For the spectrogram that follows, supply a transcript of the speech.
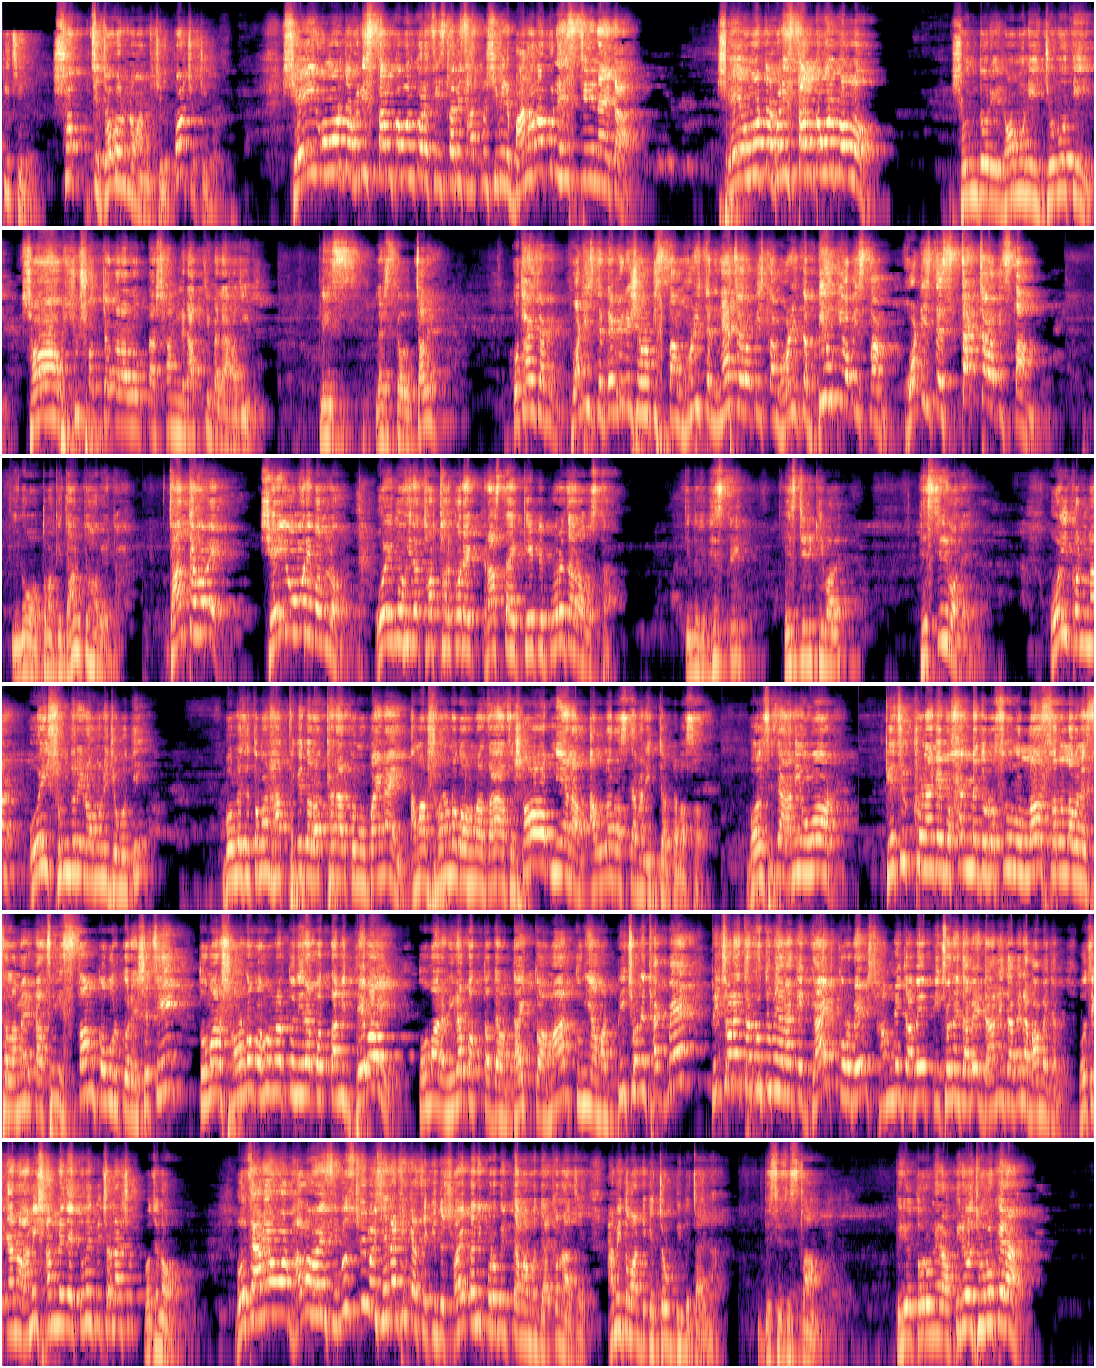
কি ছিল? সবচেয়ে জঘন্য মানুষ ছিল পশু ছিল। সেই ওমর যখন ইসলাম কবুল করেছে, ইসলামী ছাত্র শিবির বানানো কোনো হিস্ট্রি না এটা। সেই ওমর যখন ইসলাম কবুল করল, সুন্দরী, রমণী, যুবতী, সব সুসজ্জা করা লোক তার সামনে রাত্রিবেলা হাজির। প্লিজ লেটস গো চলেন। কোথায় যাবেন? What is the definition of Islam what is the nature of Islam what is the beauty of Islam what is the structure of Islam you know তোমাকে জানতে হবে এটা। জানতে হবে, সেই ওমরই বলল, ওই মহিলা থরথর করে রাস্তায় কেঁপে পড়ে যাওয়ার অবস্থা। কিন্তু হিস্ট্রি হিস্ট্রি কি বলে? হিস্ট্রি বলে, ওই কন্যা ওই সুন্দরী রমণী যুবতী বলল যে, তোমার হাত থেকে তো রক্ষার আর কোনো উপায় নাই, আমার স্বর্ণ গহনা যা আছে সব নিয়ে নাও, আল্লাহর রাস্তে আমার ইজ্জতটা বাঁচাও। বলছে যে, আমি উমর, কিছুক্ষণ আগে মোহাম্মদ রসুল্লাহ সাল্লাহ সাল্লামের কাছে ইসলাম কবুল করে এসেছি তোমার স্বর্ণ গহনার তো নিরাপত্তা আমি দেবই। তোমার নিরাপত্তা দেওয়ার দায়িত্ব আমার। তুমি আমার পিছনে থাকবে। পিছনে থেকে তুমি আমাকে গাইড করবে। সামনে যাবে, পিছনে যাবে, ডানে যাবে না বামে যাবে। বলছে, কেন? আমি সামনে যাই, তুমি পিছনে আসো। বলছে না বলছে, আমি আমার ভালো হয়েছি, মুসলিম হয়েছি, এটা ঠিক আছে, কিন্তু শয়তানি প্রবৃত্তি আমার মধ্যে এখনও আছে। আমি তোমার দিকে চোখ দিতে চাই না। দিস ইজ ইসলাম প্রিয় তরুণেরা, প্রিয় যুবকেরা,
